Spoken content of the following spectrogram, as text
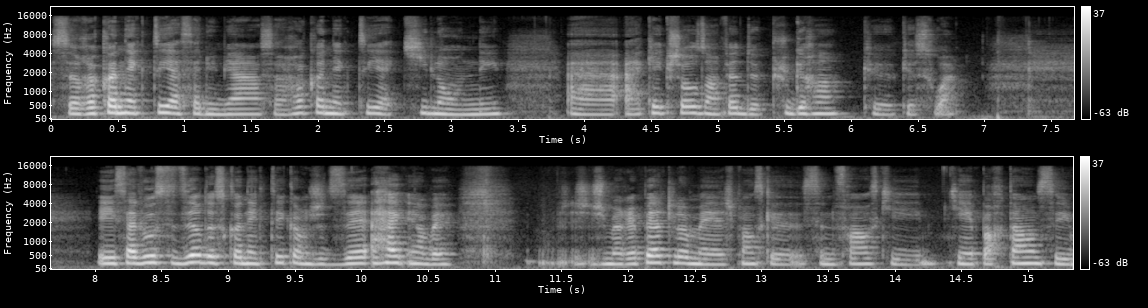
se reconnecter à sa lumière, se reconnecter à qui l'on est, à, quelque chose en fait de plus grand que, que, soi. Et ça veut aussi dire de se connecter, comme je disais, à, ah ben, je me répète là, mais je pense que c'est une phrase qui est, qui est importante, c'est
